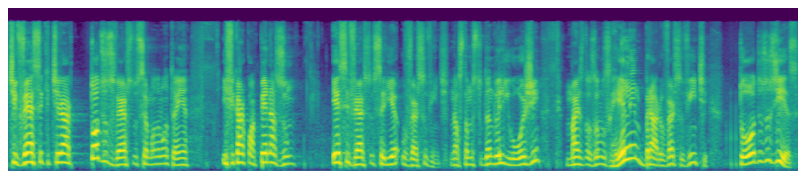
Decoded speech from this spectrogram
tivesse que tirar todos os versos do Sermão da Montanha e ficar com apenas um, esse verso seria o verso 20. Nós estamos estudando ele hoje, mas nós vamos relembrar o verso 20 todos os dias.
